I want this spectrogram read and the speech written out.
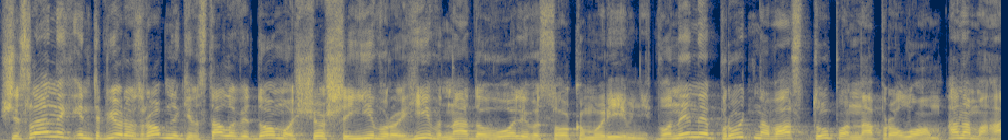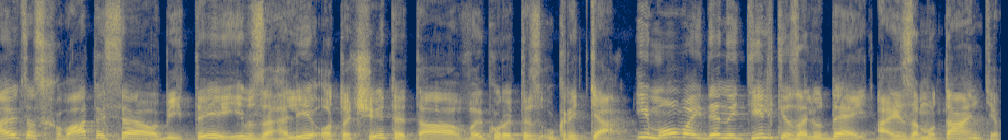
З численних інтерв'ю розробників стало відомо, що шиї ворогів на доволі високому рівні. Вони не пруть на вас тупо на пролом, а намагаються сховатися, обійти і взагалі оточити та викурити з укриття. І мова йде не тільки за людей, а й за мутантів.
